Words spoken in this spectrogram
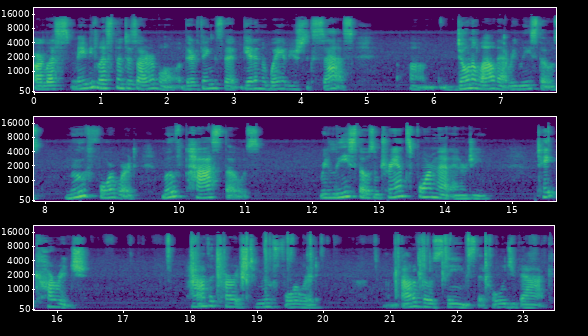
are less, maybe less than desirable. They're things that get in the way of your success. Um, don't allow that. Release those. Move forward. Move past those. Release those and transform that energy. Take courage. Have the courage to move forward um, out of those things that hold you back.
